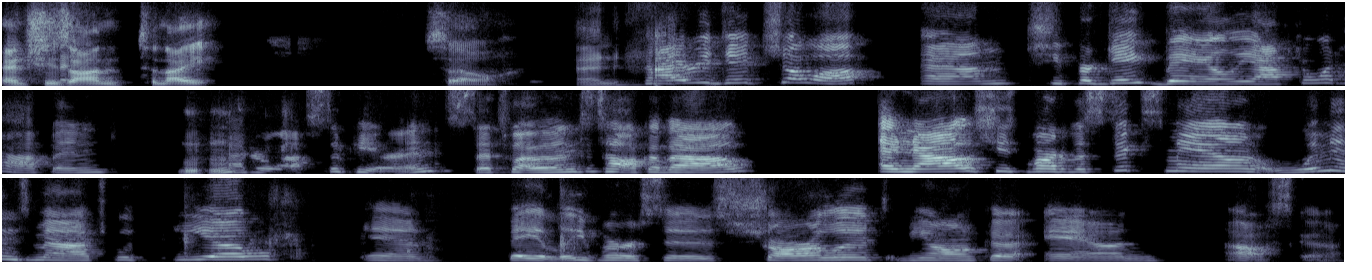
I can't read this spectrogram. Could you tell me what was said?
and she's on tonight. So And Kairi did show up and she forgave Bayley after what happened mhm. at her last appearance. That's what I wanted to talk about. And now she's part of a six man women's match with Io and Bayley versus Charlotte, Bianca, and Asuka.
